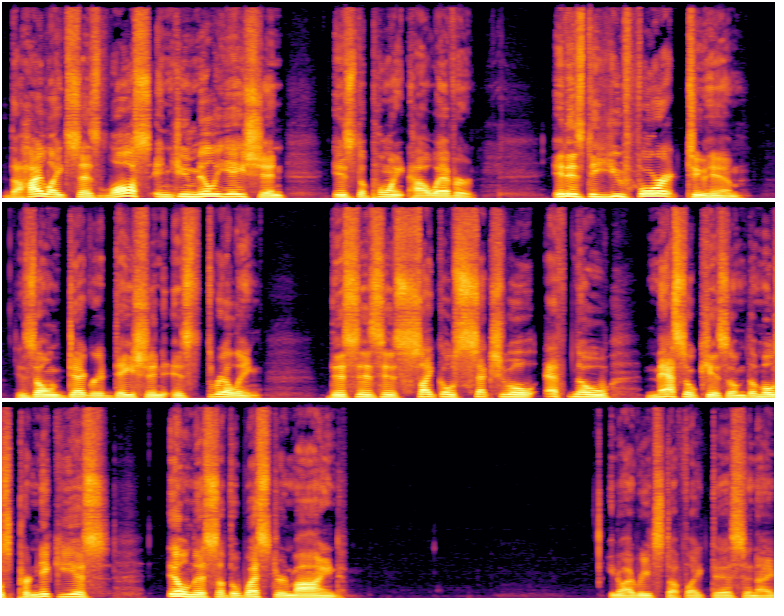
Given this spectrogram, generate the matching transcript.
the highlight says loss and humiliation is the point, however. It is the euphoric to him. His own degradation is thrilling. This is his psychosexual ethno-masochism, the most pernicious illness of the Western mind. You know, I read stuff like this and I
